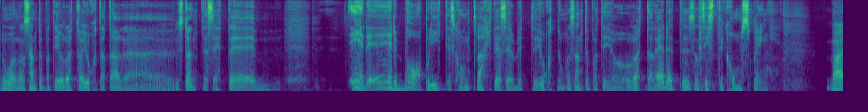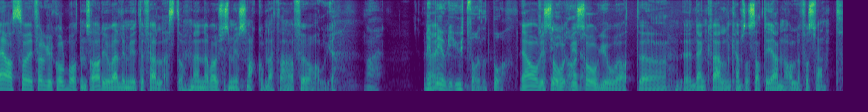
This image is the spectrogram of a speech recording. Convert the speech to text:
noe nå når Senterpartiet og Rødt har gjort dette eh, stuntet sitt? eh, Er det, er det bra politisk håndverk, det som er blitt gjort nå av Senterpartiet og Rødt, eller er det et eh, sånn siste krumspring? Nei, altså Ifølge Kolbotn så har de jo veldig mye til felles, da. men det var jo ikke så mye snakk om dette her før valget. Nei. Og det ble jo de utfordret på. Ja, og vi Så vi så jo at uh, den kvelden hvem som satt igjen, alle forsvant.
